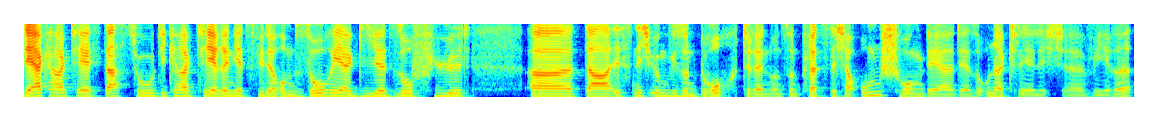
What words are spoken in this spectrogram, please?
der Charakter jetzt das tut, die Charakterin jetzt wiederum so reagiert, so fühlt. Äh, da ist nicht irgendwie so ein Bruch drin und so ein plötzlicher Umschwung, der, der so unerklärlich äh, wäre.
